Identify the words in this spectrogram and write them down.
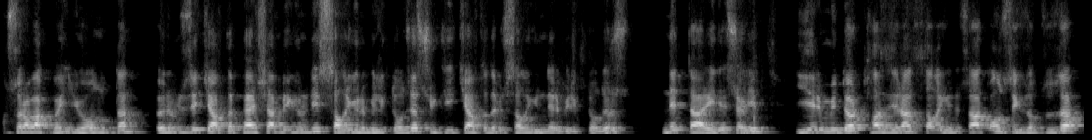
Kusura bakmayın yoğunluktan. Önümüzdeki hafta Perşembe günü değil Salı günü birlikte olacağız. Çünkü iki haftada bir Salı günleri birlikte oluyoruz. Net tarihi de söyleyeyim. 24 Haziran Salı günü saat 18.30'da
